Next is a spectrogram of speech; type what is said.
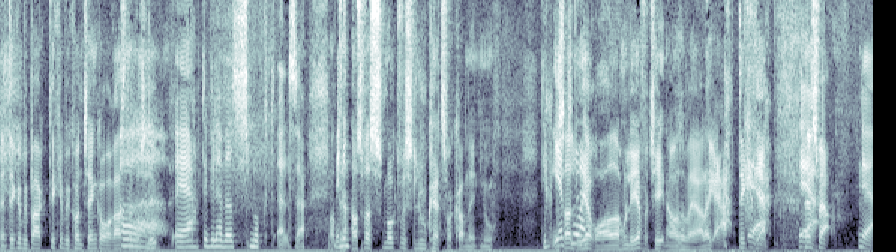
Men det kan vi, bare, det kan vi kun tænke over resten af vores liv. Ja, det ville have været smukt, altså. Og Men det nu, har også været smukt, hvis Lukas var kommet ind nu. det, Jeg så er tror, Lea røget, og hun Lea fortjener også at være der. Ja, det kan Ja. ja. ja. Den er Ja. svær. Ja,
